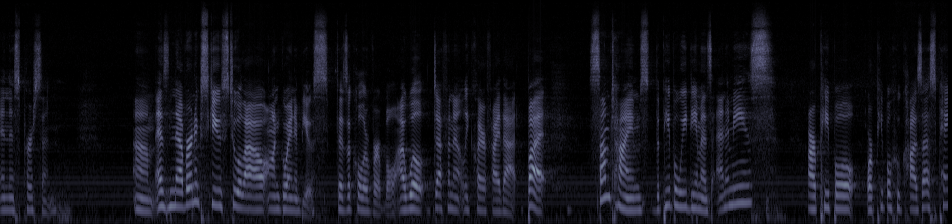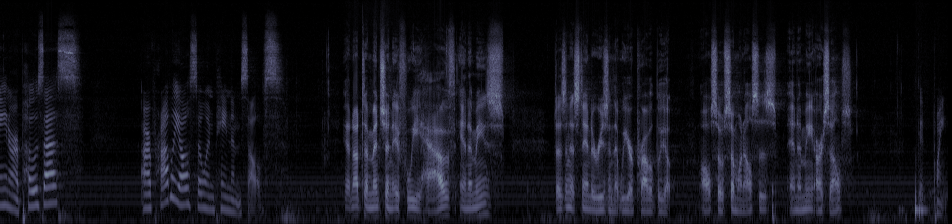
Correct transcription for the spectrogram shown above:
in this person. Um, as never an excuse to allow ongoing abuse, physical or verbal. I will definitely clarify that. But sometimes the people we deem as enemies are people or people who cause us pain or oppose us are probably also in pain themselves. Yeah, not to mention if we have enemies, doesn't it stand to reason that we are probably also someone else's enemy ourselves? Good point.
